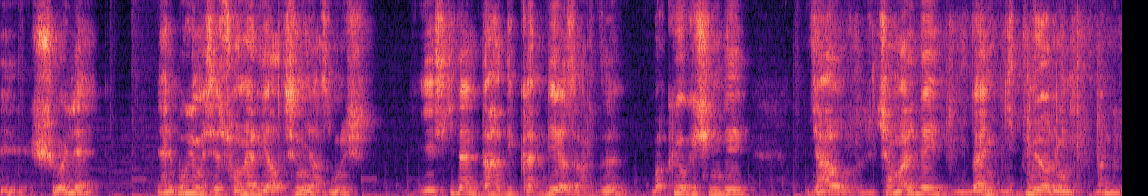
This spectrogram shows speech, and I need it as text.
E, şöyle, yani bugün mesela Soner Yalçın yazmış. Eskiden daha dikkatli yazardı. Bakıyor ki şimdi ya Kemal Bey ben gitmiyorum hani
